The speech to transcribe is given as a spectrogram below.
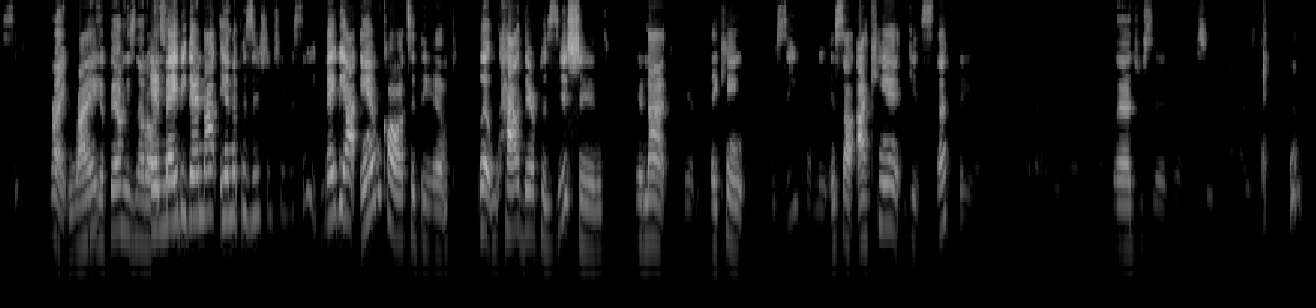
receive, Right. right? Your family's not always and maybe they're not in a position to receive. Maybe I am called to them, but how they're positioned, they're not. They're, they can't receive from me, and so I can't get stuck there. I gotta move on. I'm glad you said that. You see my eyes. I'm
